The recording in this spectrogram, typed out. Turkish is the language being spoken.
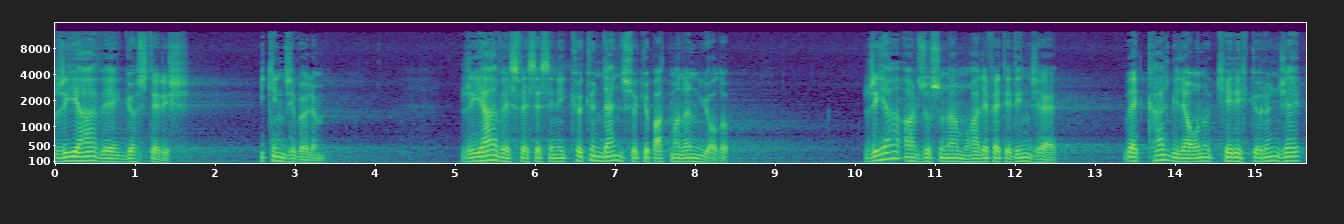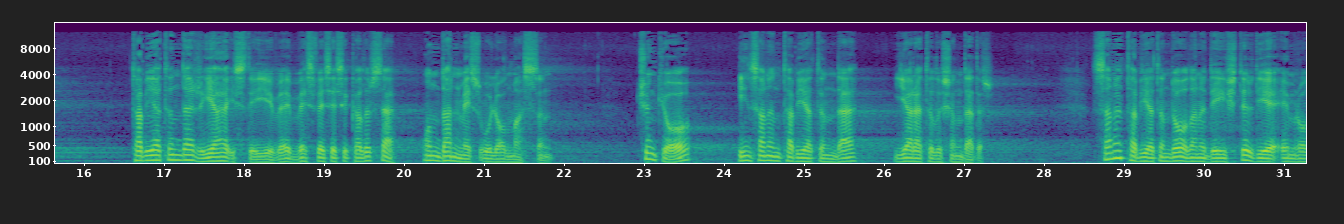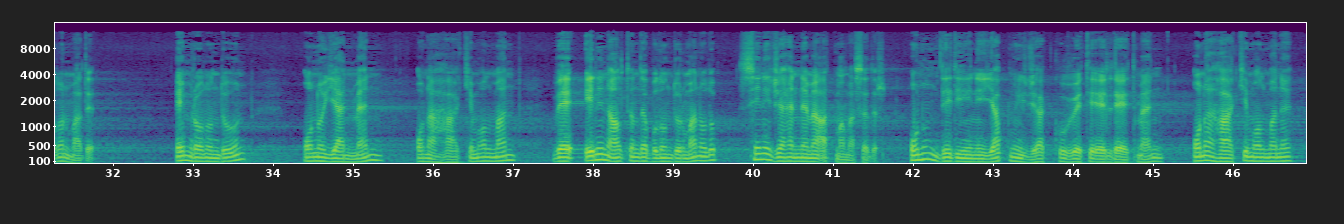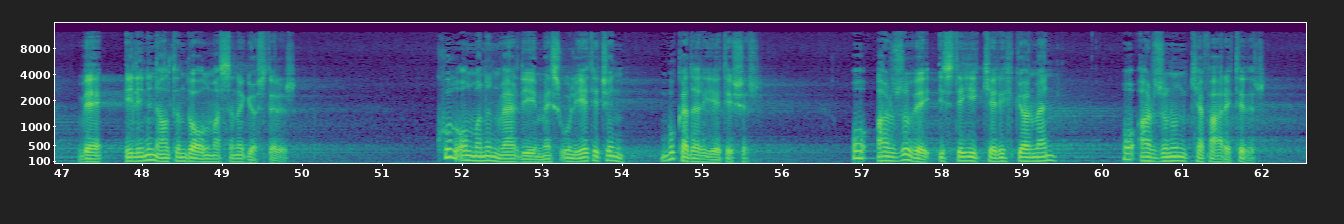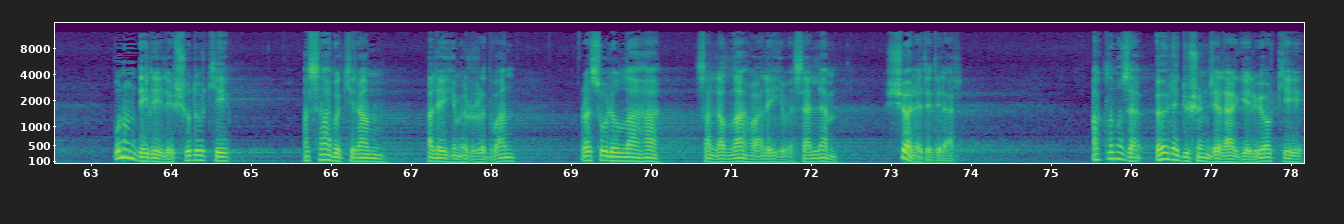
Riya ve gösteriş. İkinci bölüm. Riya vesvesesini kökünden söküp atmanın yolu. Riya arzusuna muhalefet edince ve kalb ile onu kerih görünce, tabiatında riya isteği ve vesvesesi kalırsa ondan mesul olmazsın. Çünkü o, insanın tabiatında, yaratılışındadır. Sana tabiatında olanı değiştir diye emrolunmadı. Emrolunduğun, onu yenmen, ona hakim olman ve elin altında bulundurman olup seni cehenneme atmamasıdır. Onun dediğini yapmayacak kuvveti elde etmen, ona hakim olmanı ve elinin altında olmasını gösterir. Kul olmanın verdiği mesuliyet için bu kadarı yetişir. O arzu ve isteği kerih görmen, o arzunun kefaretidir. Bunun delili şudur ki, ashab-ı kiram aleyhimür rıdvan, Resulullah'a sallallahu aleyhi ve sellem şöyle dediler. Aklımıza öyle düşünceler geliyor ki,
